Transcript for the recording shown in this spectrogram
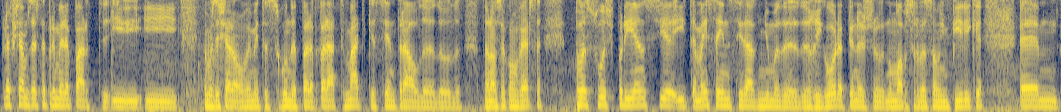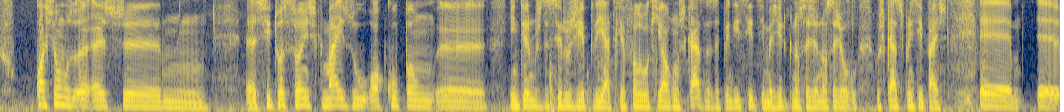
Para fecharmos esta primeira parte e, e vamos deixar, obviamente, a segunda para, para a temática central da, da nossa conversa, pela sua experiência e também sem necessidade nenhuma de, de rigor, apenas numa observação empírica, um, ehm, Quais são as, uh, as, situações que mais o ocupam uh, em termos de cirurgia pediátrica? Falou aqui alguns casos, nas apendicites, imagino que não sejam não seja os casos principais. É, é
